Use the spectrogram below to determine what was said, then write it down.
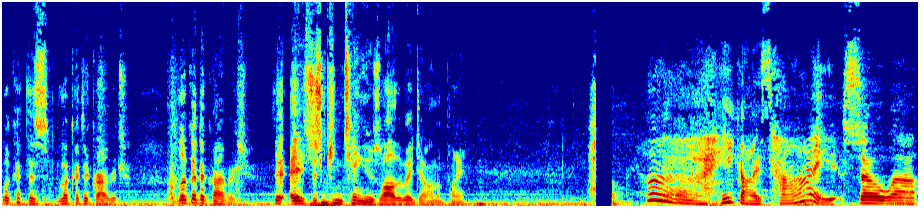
Look at this. Look at the garbage. Look at the garbage. It just continues all the way down the plane. hey guys, hi. So, uh,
